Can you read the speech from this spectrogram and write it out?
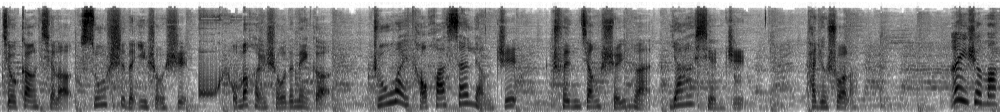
就杠起了苏轼的一首诗，我们很熟的那个“竹外桃花三两枝，春江水暖鸭先知”。他就说了。为什么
